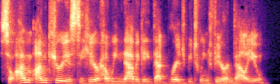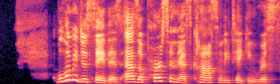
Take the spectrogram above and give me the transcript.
So I'm I'm curious to hear how we navigate that bridge between fear and value. Well, let me just say this as a person that's constantly taking risks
